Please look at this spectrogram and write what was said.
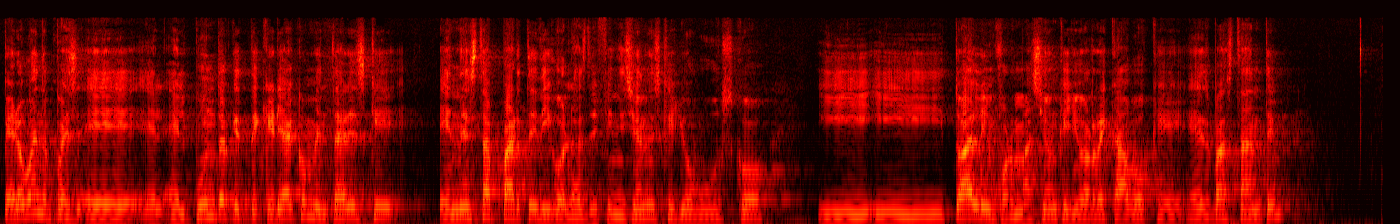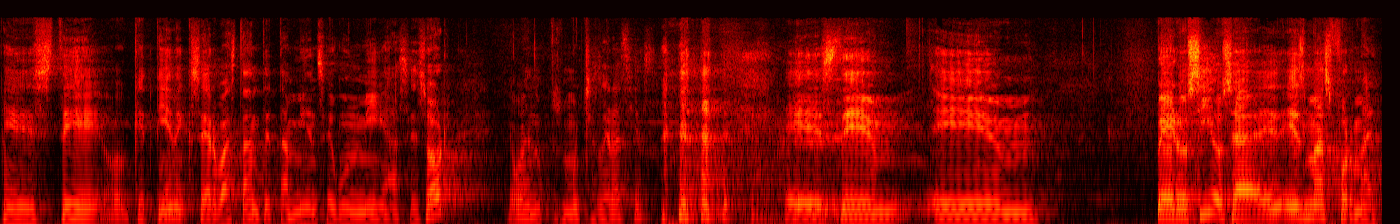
Pero bueno, pues eh, el, punto que te quería comentar es que en esta parte, digo, las definiciones que yo busco y, toda la información que yo recabo, que es bastante, este, que tiene que ser bastante también según mi asesor, bueno, pues muchas gracias. este, em, pero sí, o sea, e, es, más formal,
